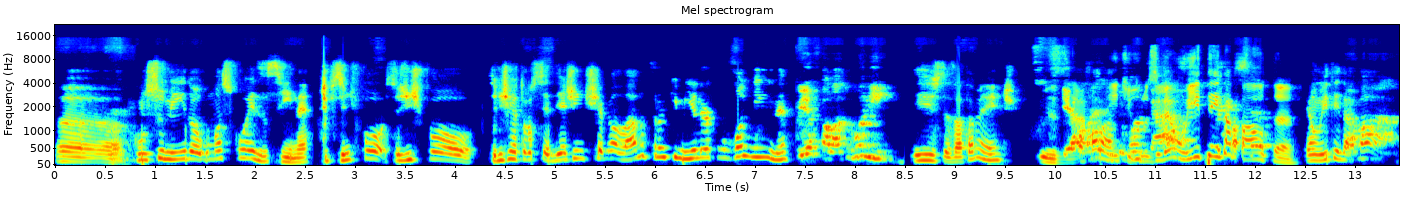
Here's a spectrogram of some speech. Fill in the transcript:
uh, consumindo algumas coisas, assim, né? Tipo, se a gente for, se a gente for, se a gente retroceder, a gente chega lá no Frank Miller com o Ronin, né? Eu ia falar do Ronin. Isso, exatamente. Exatamente. Inclusive é um item da pauta. É um item da pauta.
